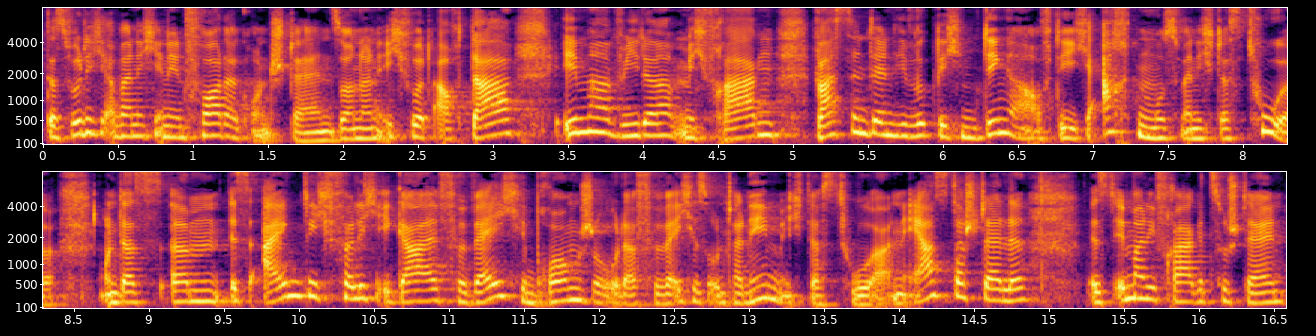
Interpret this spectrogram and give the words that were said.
Das würde ich aber nicht in den Vordergrund stellen, sondern ich würde auch da immer wieder mich fragen, was sind denn die wirklichen Dinge, auf die ich achten muss, wenn ich das tue? Und das ähm, ist eigentlich völlig egal, für welche Branche oder für welches Unternehmen Unternehmen ich das tue. An erster Stelle ist immer die Frage zu stellen,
